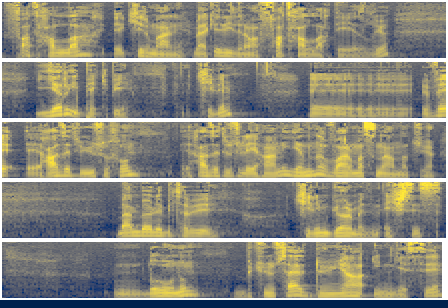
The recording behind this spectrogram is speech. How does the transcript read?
Fathallah e, Kirmani. Belki de değildir ama Fathallah diye yazılıyor. Yarı ipek bir kilim. Ee, ve e, Hazreti Yusuf'un Hazreti Züleyha'nın yanına varmasını anlatıyor. Ben böyle bir tabi kilim görmedim eşsiz. Doğu'nun bütünsel dünya imgesi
